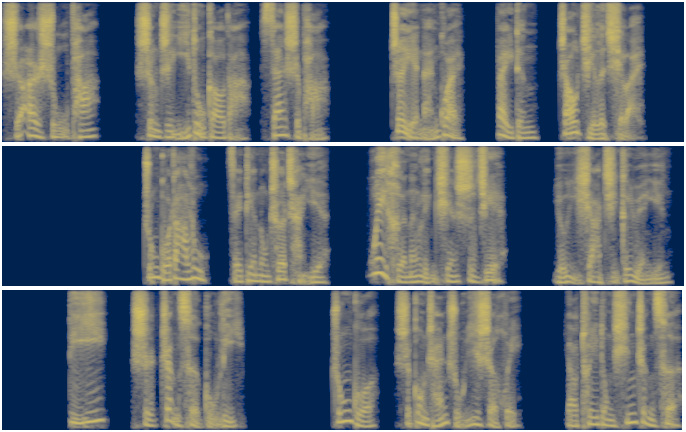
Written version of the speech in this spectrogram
是二十五趴，甚至一度高达三十趴。这也难怪拜登着急了起来。中国大陆在电动车产业为何能领先世界？有以下几个原因：第一是政策鼓励。中国是共产主义社会，要推动新政策，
